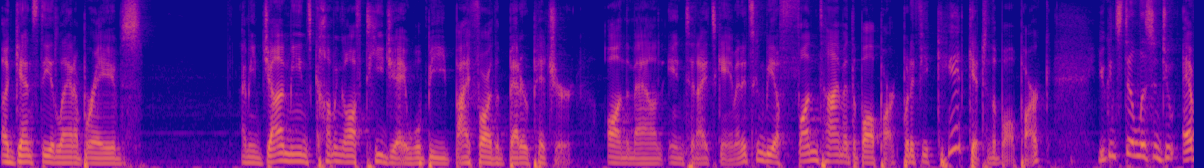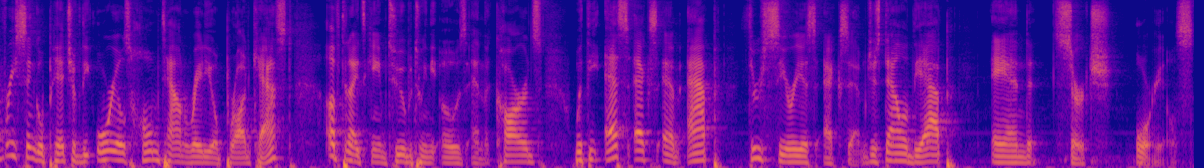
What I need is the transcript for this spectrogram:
against the Atlanta Braves. I mean, John Means coming off TJ will be by far the better pitcher on the mound in tonight's game. And it's going to be a fun time at the ballpark. But if you can't get to the ballpark, you can still listen to every single pitch of the Orioles' hometown radio broadcast of tonight's game two between the O's and the Cards with the SXM app threw SiriusXM. Just download the app and search Orioles.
